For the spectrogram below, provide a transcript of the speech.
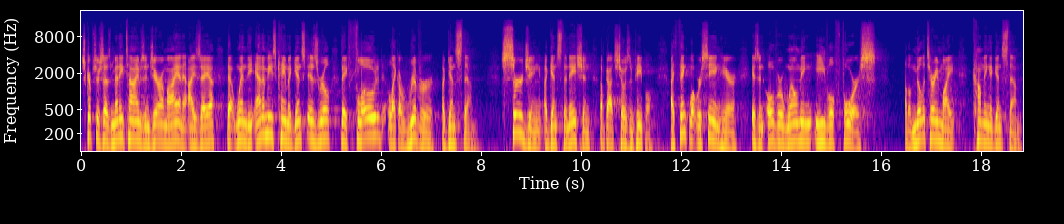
Scripture says many times in Jeremiah and Isaiah that when the enemies came against Israel, they flowed like a river against them, surging against the nation of God's chosen people. I think what we're seeing here is an overwhelming evil force of a military might coming against them.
